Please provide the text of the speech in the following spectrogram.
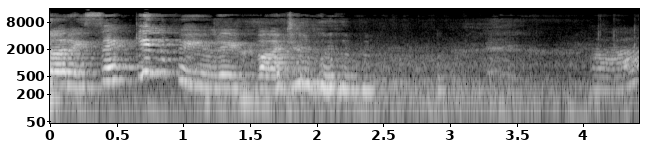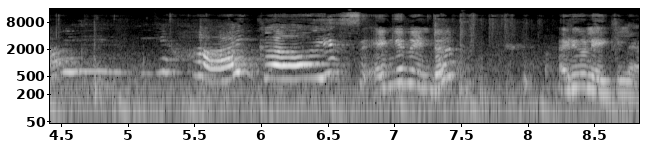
സോറി സെക്കൻഡ് ഫേവറേറ്റ് പാർട്ട് എങ്ങനെയുണ്ട്? അടിപൊളിയായിക്കില്ലേ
